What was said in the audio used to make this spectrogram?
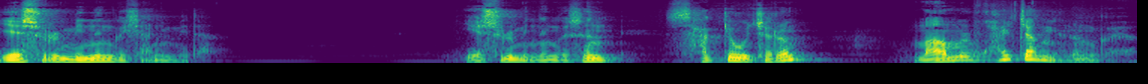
예수를 믿는 것이 아닙니다. 예수를 믿는 것은 사교우처럼 마음을 활짝 여는 거예요.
